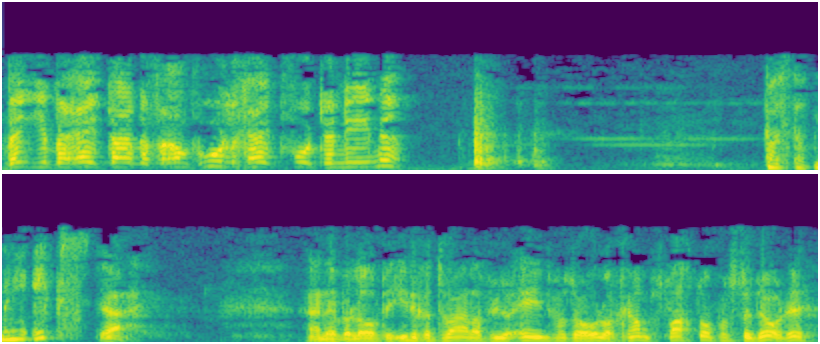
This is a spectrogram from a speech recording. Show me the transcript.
Ben je bereid daar de verantwoordelijkheid voor te nemen? Was dat meneer X? Ja. En hij beloofde iedere twaalf uur één van zijn hologram-slachtoffers te doden.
